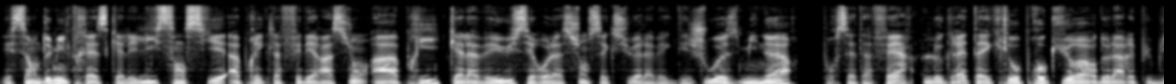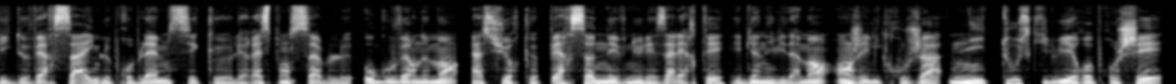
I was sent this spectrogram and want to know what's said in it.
Et c'est en 2013 qu'elle est licenciée après que la fédération a appris qu'elle avait eu ses relations sexuelles avec des joueuses mineures. Pour cette affaire, Le Gret a écrit au procureur de la République de Versailles. Le problème, c'est que les responsables au gouvernement assurent que personne n'est venu les alerter. Et bien évidemment, Angélique Rouja nie tout ce qui lui est reproché,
